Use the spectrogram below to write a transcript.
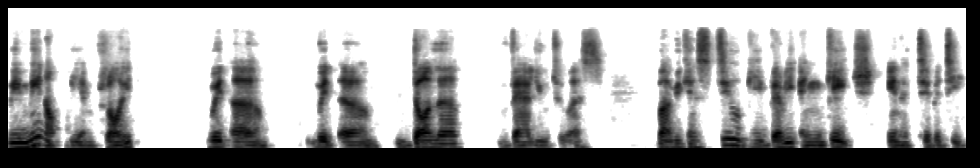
We may not be employed with a, with a dollar value to us, but we can still be very engaged in activity.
